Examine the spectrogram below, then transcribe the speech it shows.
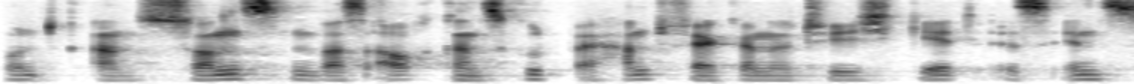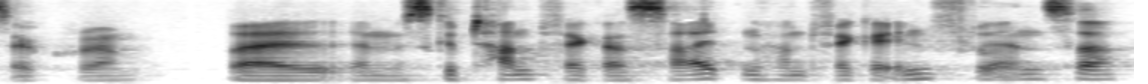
Und ansonsten, was auch ganz gut bei Handwerkern natürlich geht, ist Instagram weil ähm, es gibt Handwerker-Seiten, Handwerker-Influencer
